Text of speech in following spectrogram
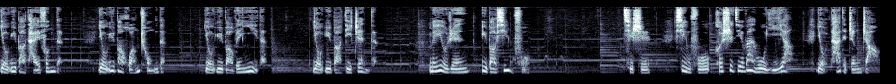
有预报台风的，有预报蝗虫的，有预报瘟疫的，有预报地震的，没有人预报幸福。其实，幸福和世界万物一样，有它的征兆。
